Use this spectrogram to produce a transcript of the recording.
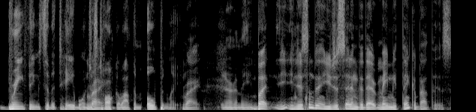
bring things to the table and just Right. talk about them openly Right. you know what i mean But there's something that you just said in there that made me think about this.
